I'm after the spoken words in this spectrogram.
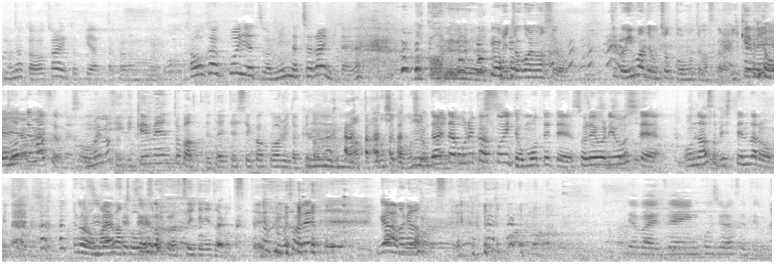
もうなんか若い時やったからもう顔かっこいいやつはみんなチャラいみたいな。わかる。めっちゃわかりますよ てか今でもちょっと思ってますからイケメン。思ってますよね。そう。思いますイケメンとかって大体性格悪いだけだとかあと話が面白い。大体俺かっこいいって思っててそれを利用して女遊びしてんだろうみたいな。だからお前は登録がついてねえだろっつって。それがだけだもうろっつって。やばい全員こじらせてる。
